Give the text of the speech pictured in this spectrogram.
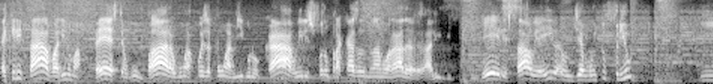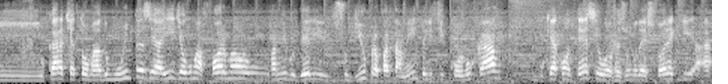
é que ele estava ali numa festa, em algum bar, alguma coisa com um amigo no carro, e eles foram para casa da namorada ali deles e tal, e aí é um dia muito frio, e o cara tinha tomado muitas, e aí de alguma forma o amigo dele subiu para apartamento, ele ficou no carro. O que acontece, o resumo da história é que a,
